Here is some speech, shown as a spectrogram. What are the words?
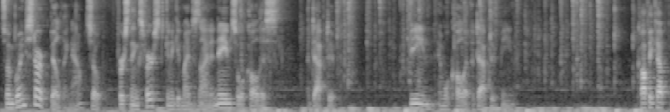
So I'm going to start building now. So first things first, going to give my design a name. So we'll call this adaptive bean and we'll call it adaptive bean coffee cup.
